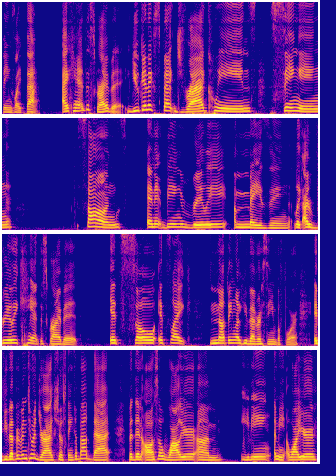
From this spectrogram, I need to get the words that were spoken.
things like that. I can't describe it. You can expect drag queens singing songs and it being really amazing. Like I really can't describe it. It's so it's like nothing like you've ever seen before. If you've ever been to a drag show, think about that. But then also while you're um eating, I mean while you're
